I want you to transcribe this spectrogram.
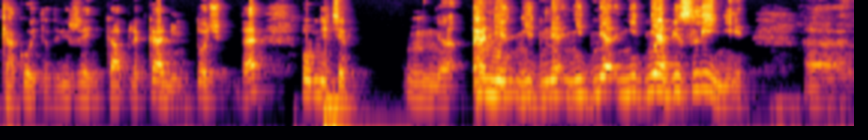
Какое-то движение, капля камень, точно, да? Помните, ни, ни, дня, ни, дня, ни дня без линии. А,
